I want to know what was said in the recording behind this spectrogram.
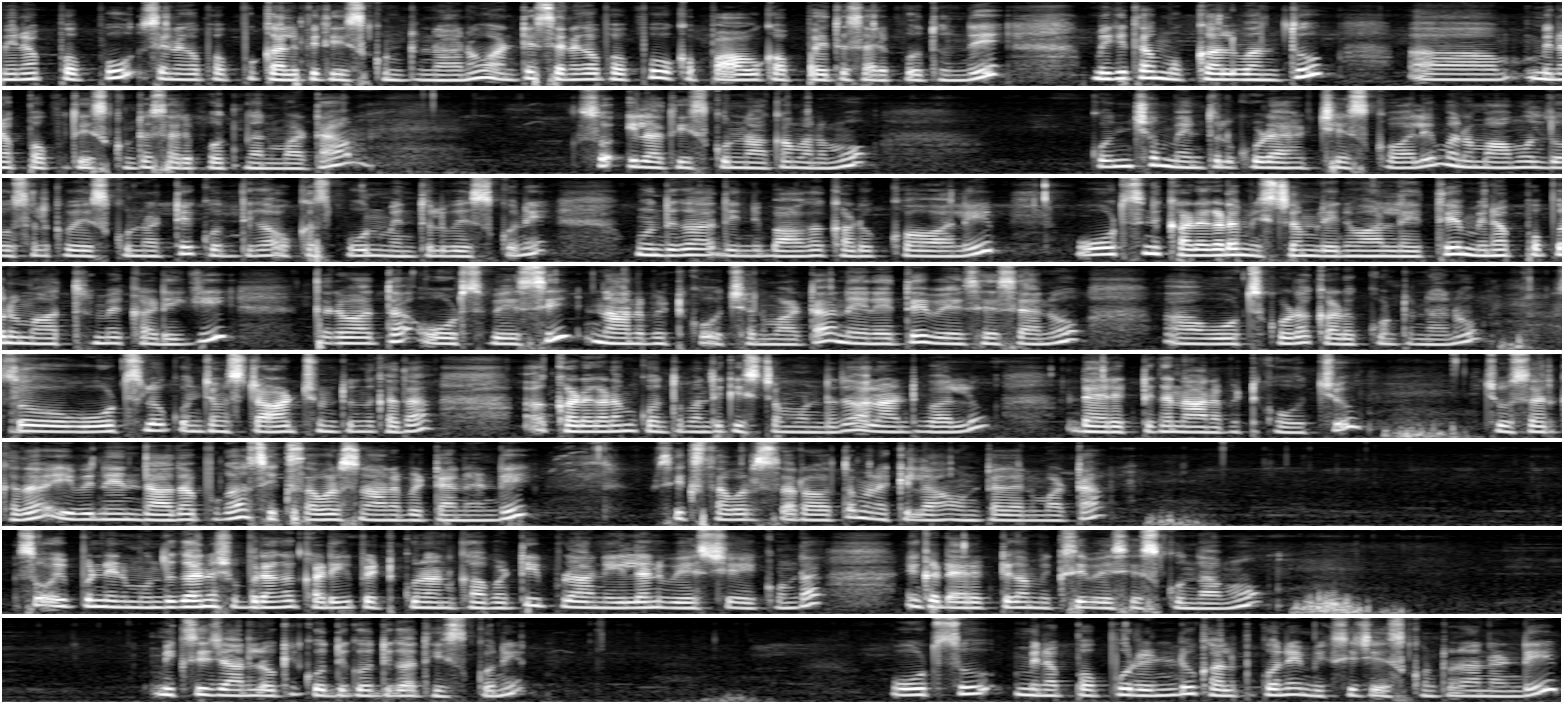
మినప్పప్పు శనగపప్పు కలిపి తీసుకుంటున్నాను. అంటే శనగపప్పు ఒక పావు కప్పు అయితే సరిపోతుంది. మిగతా ముక్కాలు వంతు మినప్పప్పు తీసుకుంటే సరిపోతుంది అనమాట సో ఇలా తీసుకున్నాక మనము కొంచెం మెంతులు కూడా యాడ్ చేసుకోవాలి. మనం మామూలు దోశలకు వేసుకున్నట్టే కొద్దిగా ఒక స్పూన్ మెంతులు వేసుకొని ముందుగా దీన్ని బాగా కడుక్కోవాలి. ఓట్స్ని కడగడం ఇష్టం లేని వాళ్ళైతే మినప్పప్పును మాత్రమే కడిగి తర్వాత ఓట్స్ వేసి నానబెట్టుకోవచ్చు అనమాట నేనైతే వేసేసాను. ఓట్స్ కూడా కడుక్కుంటున్నాను. సో ఓట్స్లో కొంచెం స్టార్చ్ ఉంటుంది కదా కడగడం కొంతమందికి ఇష్టం ఉండదు. అలాంటి వాళ్ళు డైరెక్ట్గా నానబెట్టుకోవచ్చు. చూసారు కదా ఇవి నేను దాదాపుగా సిక్స్ అవర్స్ నానబెట్టానండి. సిక్స్ అవర్స్ తర్వాత మనకి ఇలా ఉంటుంది అనమాట సో ఇప్పుడు నేను ముందుగానే శుభ్రంగా కడిగి పెట్టుకున్నాను కాబట్టి ఇప్పుడు ఆ నీళ్ళని వేస్ట్ చేయకుండా ఇంకా డైరెక్ట్గా మిక్సీ వేసేసుకుందాము. మిక్సీ జార్లోకి కొద్ది కొద్దిగా తీసుకొని ఓట్స్ మినప్పప్పు రెండు కలుపుకొని మిక్సీ చేసుకుంటున్నానండి.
